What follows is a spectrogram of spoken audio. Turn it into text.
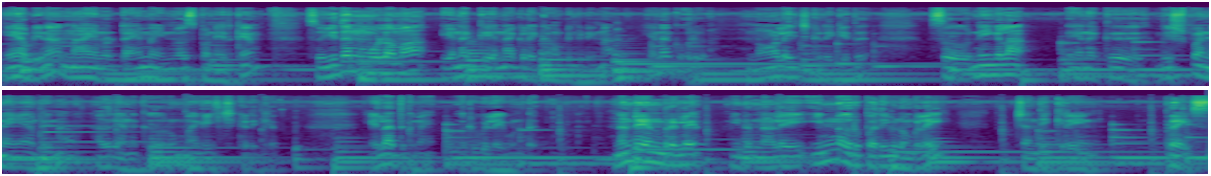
ஏன் அப்படின்னா நான் என்னோட டைமை இன்வெஸ்ட் பண்ணியிருக்கேன். ஸோ இதன் மூலமாக எனக்கு என்ன கிடைக்கும் அப்படின்னு கேட்டிங்கன்னா எனக்கு ஒரு நாலேஜ் கிடைக்கிது. ஸோ நீங்களாம் எனக்கு விஷ் பண்ணீங்க அப்படின்னா அதில் எனக்கு ஒரு மகிழ்ச்சி கிடைக்கிது. எல்லாத்துக்குமே ஒரு விலை உண்டு. நன்றி நண்பர்களே மீண்டும் நாளை இன்னொரு பதிவில் உங்களை சந்திக்கிறேன். பிரைஸ்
